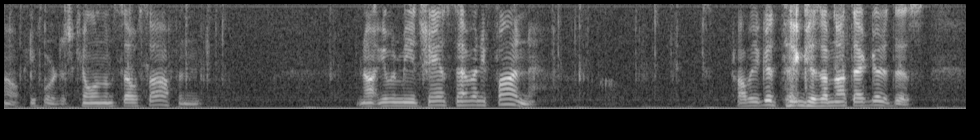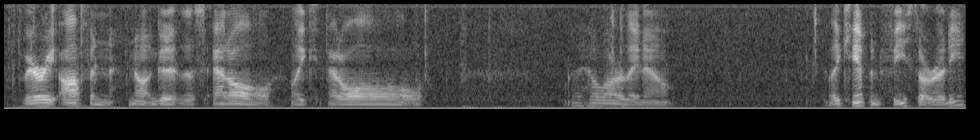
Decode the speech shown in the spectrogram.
Oh, people are just killing themselves off and not giving me a chance to have any fun. It's probably a good thing because I'm not that good at this. Very often not good at this at all. Like, at all. Where the hell are they now? Are they and feast already?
